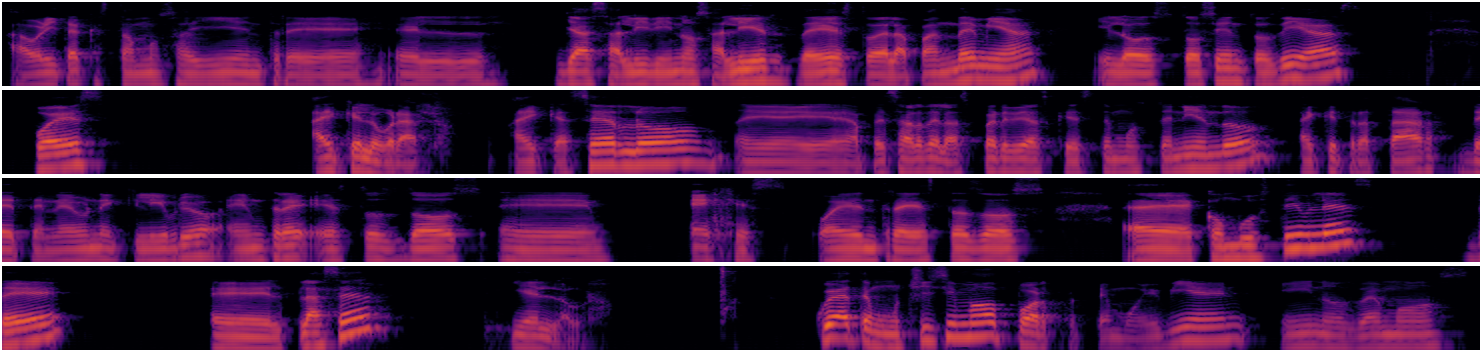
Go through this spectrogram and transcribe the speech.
Ahorita que estamos ahí entre el ya salir y no salir de esto de la pandemia y los 200 días, pues hay que lograrlo hay que hacerlo, eh, a pesar de las pérdidas que estemos teniendo, hay que tratar de tener un equilibrio entre estos dos eh, ejes o entre estos dos eh, combustibles de el placer y el logro. Cuídate muchísimo, pórtate muy bien y nos vemos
